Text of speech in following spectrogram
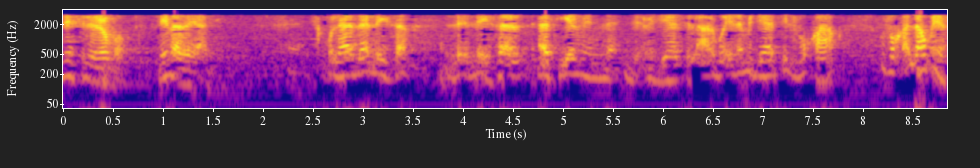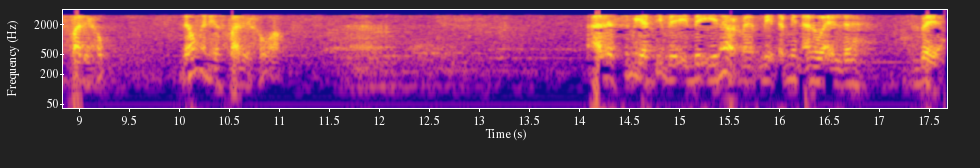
ليس للعموم. لماذا يعني؟ يقول هذا ليس ليس أتيا من من جهة العرب وإلا من جهة الفقهاء. الفقهاء لهم من يصطلحوا. لهم من يصطلحوا. على السمية بنوع من أنواع البيع.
